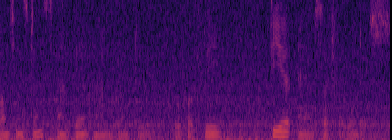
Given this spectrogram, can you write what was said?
launch instance and then I'm going to go for free tier and search for Windows.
